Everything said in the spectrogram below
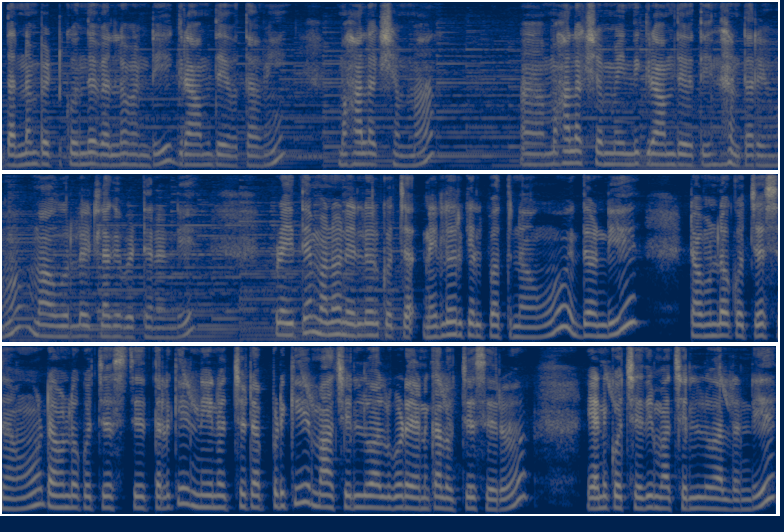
దండం పెట్టుకుందే వెళ్ళమండి గ్రామ దేవతవి. మహాలక్ష్మ మహాలక్ష్మి అయింది గ్రామ దేవత అయింది అంటారేమో. మా ఊర్లో ఇట్లాగే పెట్టారండి. ఇప్పుడైతే మనం నెల్లూరుకి వచ్చా నెల్లూరుకి వెళ్ళిపోతున్నాము ఇదండి టౌన్లోకి వచ్చేసాము టౌన్లోకి వచ్చేసేతలకి నేను వచ్చేటప్పటికి మా చెల్లి వాళ్ళు కూడా వెనకాల వచ్చేసారు వెనక వచ్చేది మా చెల్లి వాళ్ళండి.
